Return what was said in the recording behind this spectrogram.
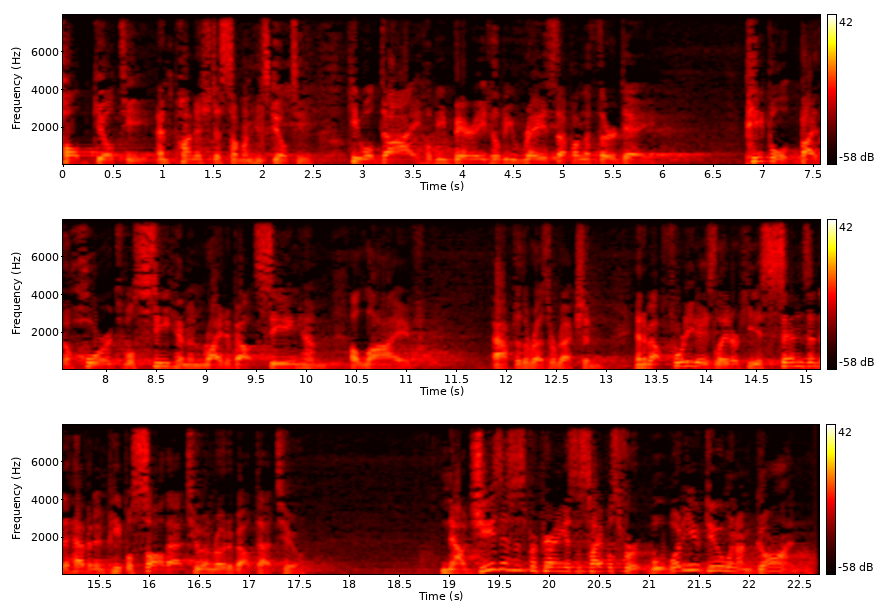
called guilty, and punished as someone who's guilty. He will die, he'll be buried, he'll be raised up on the third day. People by the hordes will see him and write about seeing him alive after the resurrection. And about 40 days later, he ascends into heaven, and people saw that too and wrote about that too. Now, Jesus is preparing his disciples for, well, what do you do when I'm gone?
